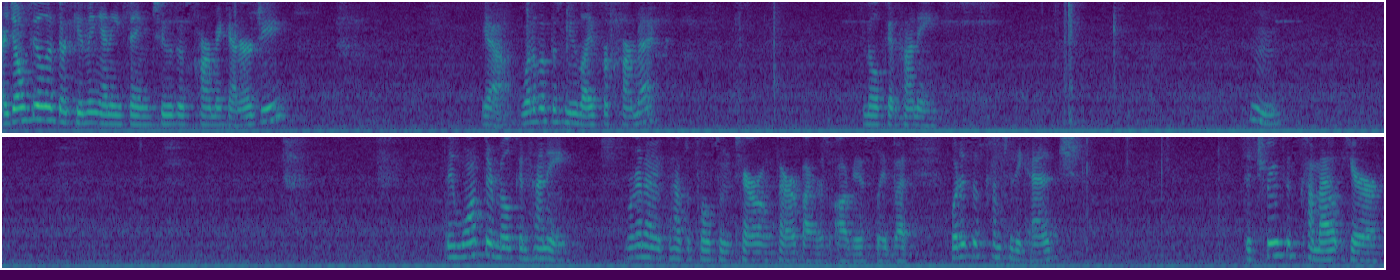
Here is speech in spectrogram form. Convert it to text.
I don't feel that they're giving anything to this karmic energy. Yeah. What about this new life for karmic? Milk and honey. Hmm. They want their milk and honey. We're going to have to pull some tarot and clarifiers, obviously, but what does this come to the edge? The truth has come out here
